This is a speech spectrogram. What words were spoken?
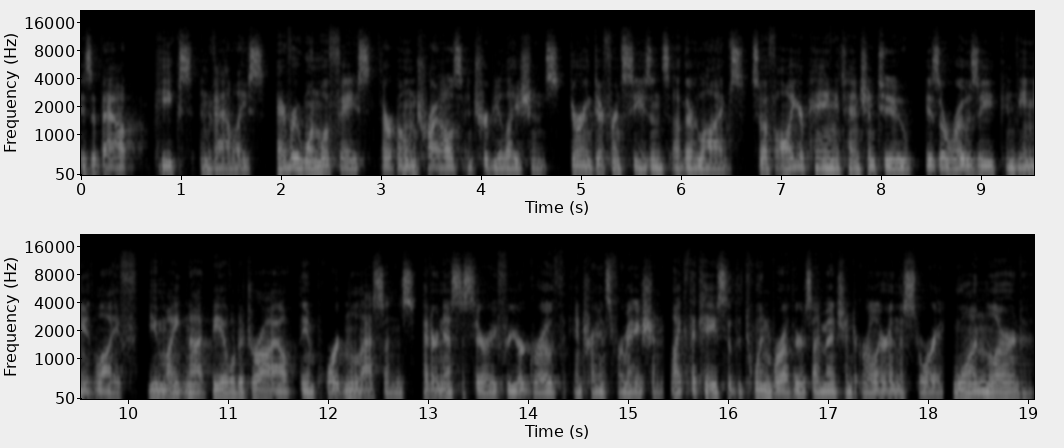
is about peaks and valleys. Everyone will face their own trials and tribulations during different seasons of their lives. So if all you're paying attention to is a rosy, convenient life, you might not be able to draw out the important lessons that are necessary for your growth and transformation. Like the case of the twin brothers I mentioned earlier in the story, one learned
